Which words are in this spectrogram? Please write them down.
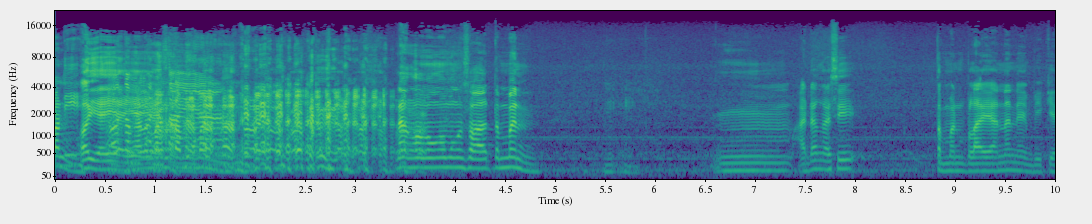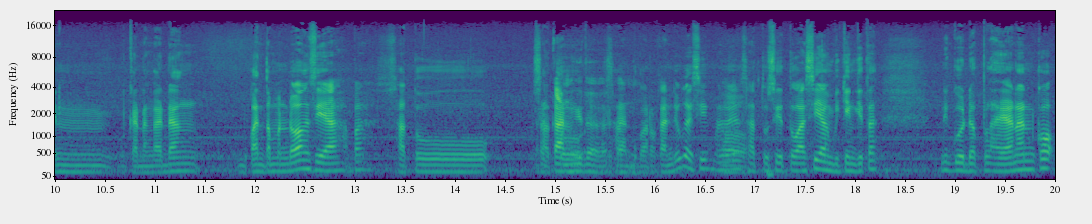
tadi. Oh, iya, iya, iya. temen Pengalaman saya. Nah ngomong-ngomong soal Mm-mm. hmm, ada nggak sih teman pelayanan yang bikin kadang-kadang bukan temen doang sih ya apa satu Rekan gitu, sa- rekan. bukan rekan juga sih maksudnya Oh. satu situasi yang bikin kita ini gue udah pelayanan kok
